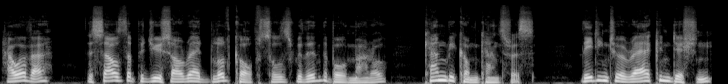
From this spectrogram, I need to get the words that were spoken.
However, the cells that produce our red blood corpuscles within the bone marrow can become cancerous, leading to a rare condition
